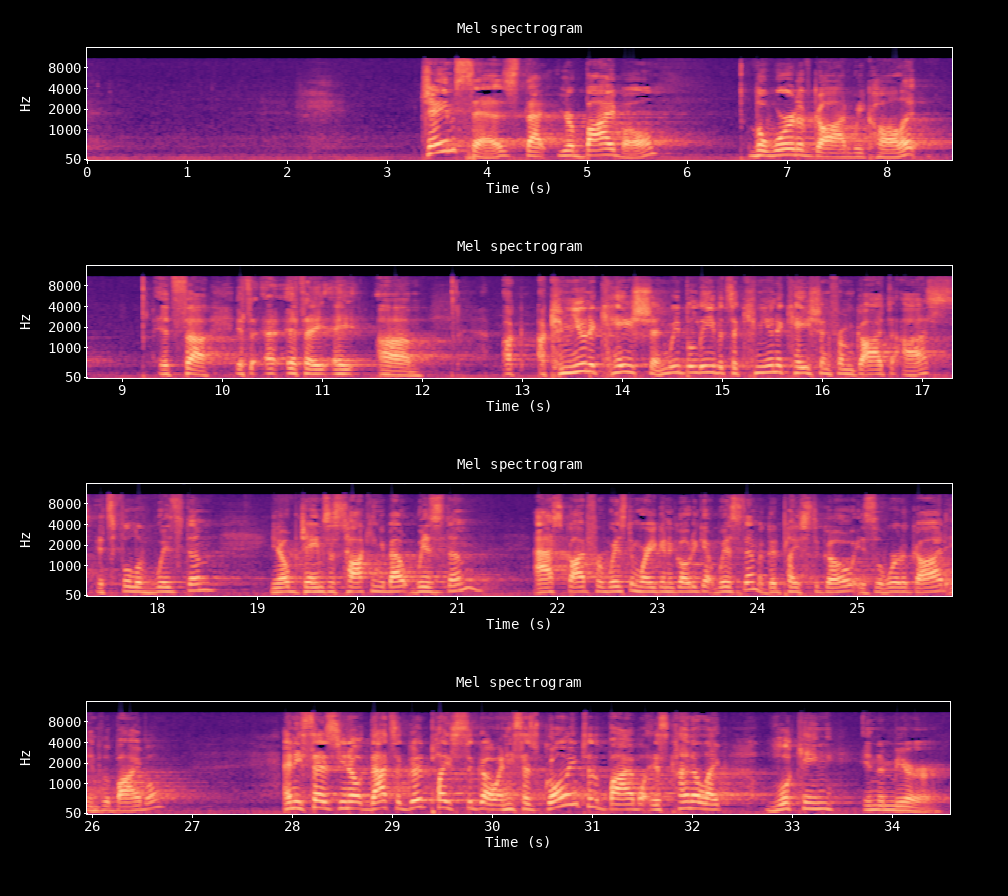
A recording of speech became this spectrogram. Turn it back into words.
James says that your Bible, the Word of God, we call it, it's a, it's a, it's a, a, um, a, a, communication. We believe it's a communication from God to us. It's full of wisdom. You know, James is talking about wisdom. Ask God for wisdom. Where are you going to go to get wisdom? A good place to go is the Word of God into the Bible. And he says, you know, that's a good place to go. And he says, going to the Bible is kind of like looking in the mirror.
